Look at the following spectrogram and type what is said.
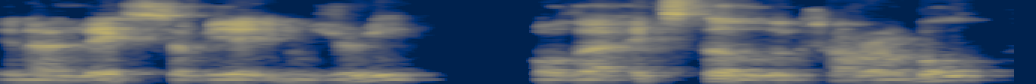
you know, less severe injury, although it still looks horrible.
